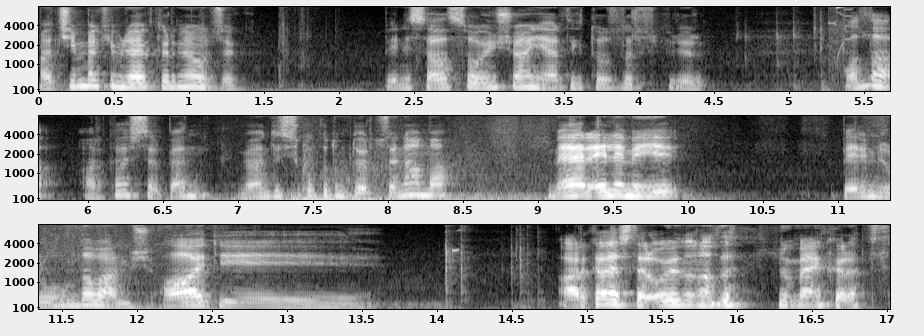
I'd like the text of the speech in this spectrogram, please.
Açayım bakayım reaktör ne olacak. Beni salsa oyun şu an yerdeki tozları süpürüyorum. Valla arkadaşlar ben mühendislik okudum 4 sene ama meğer el emeği benim ruhumda varmış. Haydi. Arkadaşlar oyunun adı Lumencraft.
